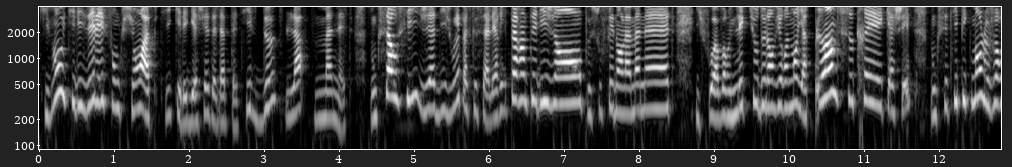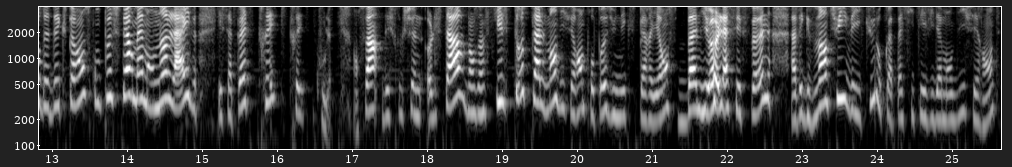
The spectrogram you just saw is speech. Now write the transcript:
qui vont utiliser les fonctions haptiques et les gâchettes adaptatives de la manette. Donc ça aussi, j'ai hâte d'y jouer parce que ça a l'air hyper intelligent, on peut souffler dans la manette, il faut avoir une lecture de l'environnement, il y a plein de secrets cachés. Donc c'est typiquement le genre d'expérience qu'on peut se faire même en un live et ça peut être très très cool. Enfin, Destruction All Stars, dans un style totalement différent, propose une expérience bagnole assez fun, avec 28 véhicules aux capacités évidemment différentes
